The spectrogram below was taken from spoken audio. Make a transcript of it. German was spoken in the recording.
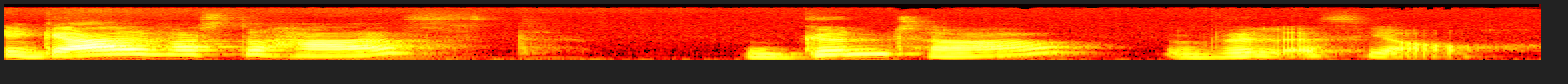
Egal was du hast, Günther will es ja auch.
